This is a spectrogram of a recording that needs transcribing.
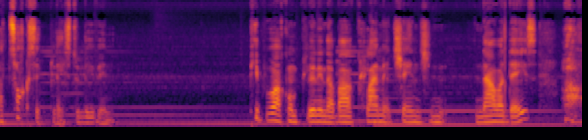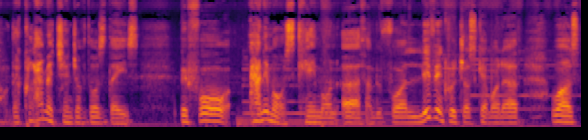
a toxic place to live in. People are complaining about climate change nowadays. Oh, the climate change of those days before animals came on earth and before living creatures came on earth was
